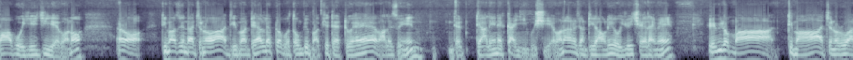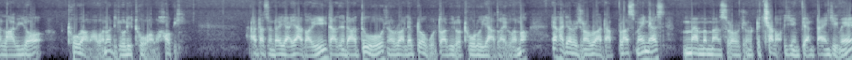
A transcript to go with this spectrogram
မဖို့အရေးကြီးတယ်ပေါ့နော်အဲ့တော့ဒီမှာဆိုရင်ဒါကျွန်တော်ကဒီမှာ Dell laptop ကိုအသုံးပြုမှာဖြစ်တဲ့အတွက်ဗာလဲဆိုရင်ဒါလေးနဲ့ကိုက်ညီမှုရှိရပေါ့နော်အဲ့တော့ကျွန်တော်ဒီအောင်လေးကိုရွေးချယ်လိုက်မယ်ရွေးပြီးတော့မှဒီမှာကျွန်တော်တို့ကလာပြီးတော့ထိုးရမှာပေါ့နော်ဒီလိုလေးထိုးအောင်ပါဟုတ်ပြီအဲ့ဒါဆိုတော့ရရသွားပြီဒါဆိုရင်ဒါသူ့ကိုကျွန်တော်တို့က laptop ကိုတွားပြီးတော့ထိုးလို့ရသွားပြီပေါ့နော်အဲ့ခါကျတော့ကျွန်တော်တို့ကဒါ plus minus မှန်မှန်မှန်ဆိုတော့ကျွန်တော်တစ်ချက်တော့အရင်ပြန်တိုင်းကြည့်မယ်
